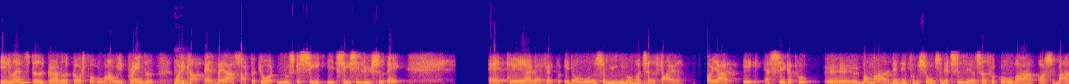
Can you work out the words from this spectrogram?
et eller andet sted gøre noget godt for Huawei-brandet. Mm. Og det er klart, alt hvad jeg har sagt og gjort, nu skal ses i, ses i lyset af, at øh, jeg i hvert fald på et område som minimum har taget fejl, og jeg ikke er sikker på, øh, hvor meget af den information, som jeg tidligere har taget for gode varer, også var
